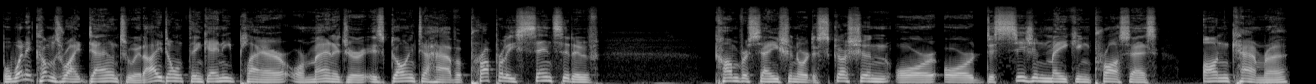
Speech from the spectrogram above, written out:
But when it comes right down to it, I don't think any player or manager is going to have a properly sensitive conversation or discussion or or decision making process on camera,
